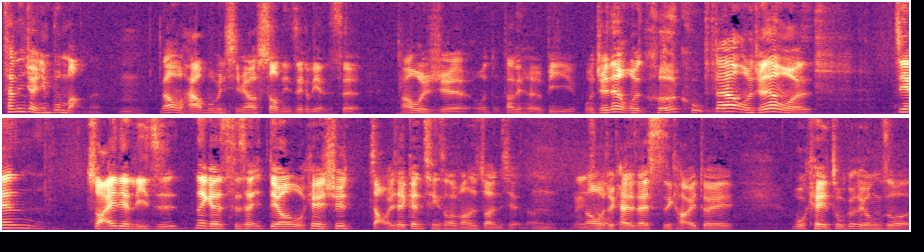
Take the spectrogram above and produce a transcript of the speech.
餐厅就已经不忙了，嗯然后我还要莫名其妙受你这个脸色，然后我就觉得我到底何必？我觉得我何苦？对啊，我觉得我今天拽一点离职，那个辞呈一丢，我可以去找一些更轻松的方式赚钱啊。嗯，没然后我就，开始在思考一堆我可以做的工作，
